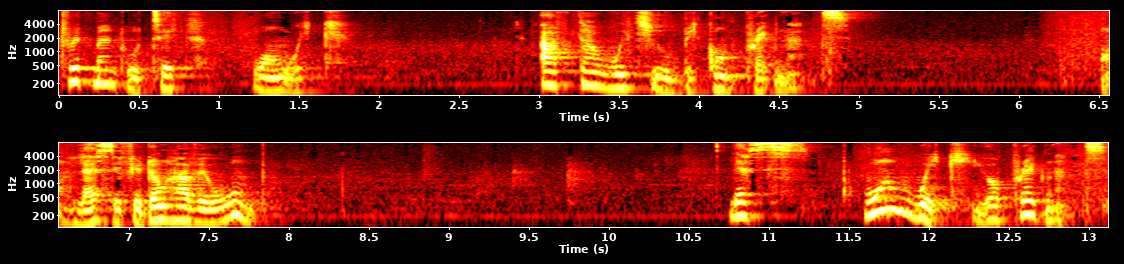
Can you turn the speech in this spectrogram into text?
treatment will take one week, after which you become pregnant. Unless if you don't have a womb. Yes, one week you're pregnant.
